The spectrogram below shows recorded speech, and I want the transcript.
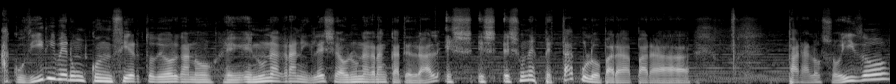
acudir y ver un concierto de órganos en, una gran iglesia o en una gran catedral es, es un espectáculo para, para para los oídos,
